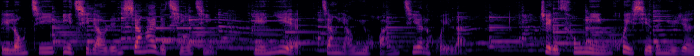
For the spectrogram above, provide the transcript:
李隆基忆起两人相爱的情景，连夜将杨玉环接了回来。这个聪明会写的女人。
